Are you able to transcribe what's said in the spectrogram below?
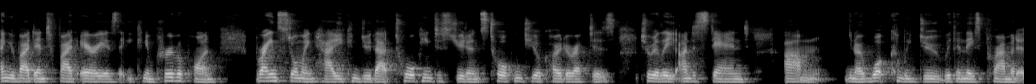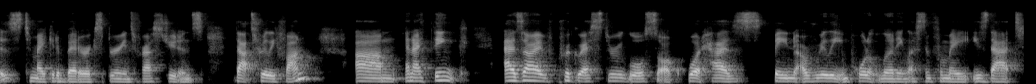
and you've identified areas that you can improve upon brainstorming how you can do that talking to students talking to your co-directors to really understand um, you know what can we do within these parameters to make it a better experience for our students that's really fun. Um, and i think as I've progressed through LawSoc, what has been a really important learning lesson for me is that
